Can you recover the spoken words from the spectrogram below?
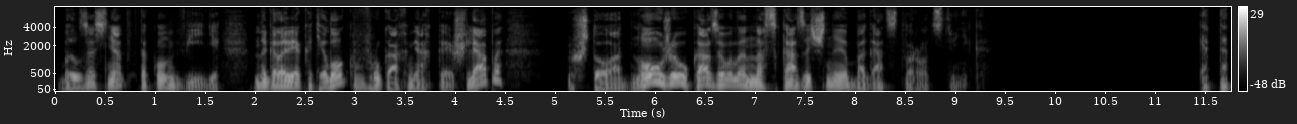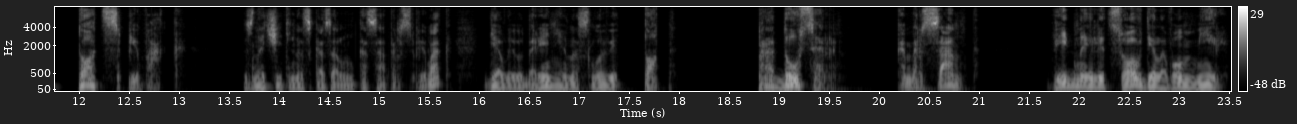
был заснят в таком виде. На голове котелок, в руках мягкая шляпа, что одно уже указывало на сказочное богатство родственника. «Это тот спивак», — значительно сказал инкассатор-спивак, делая ударение на слове «тот». «Продюсер, коммерсант, видное лицо в деловом мире».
